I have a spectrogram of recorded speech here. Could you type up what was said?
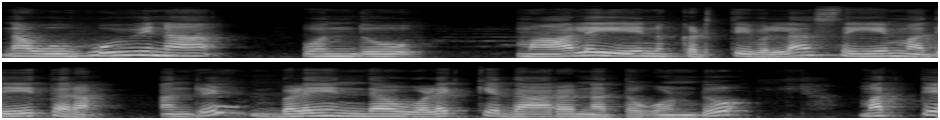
ನಾವು ಹೂವಿನ ಒಂದು ಮಾಲೆ ಏನು ಕಟ್ತೀವಲ್ಲ, ಸೇಮ್ ಅದೇ ಥರ. ಅಂದರೆ ಬಳೆಯಿಂದ ಒಳಕ್ಕೆ ದಾರನ ತಗೊಂಡು ಮತ್ತೆ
